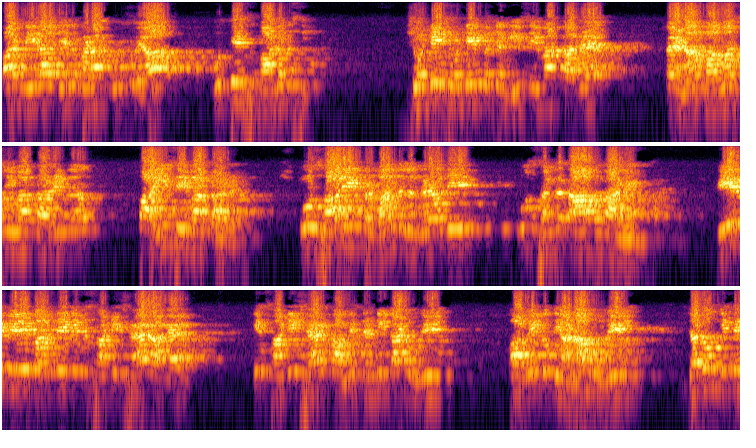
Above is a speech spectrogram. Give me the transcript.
ਪਰ ਮੇਰਾ ਦਿਲ ਬੜਾ ਖੁਸ਼ ਹੋਇਆ, ਉੱਥੇ ਸਮਾਗਮ ਸੀ। ਛੋਟੇ ਛੋਟੇ ਭਜੰਗੀ ਸੇਵਾ ਕਰ ਰਿਹਾ ਭੈਣਾ ਮਾਵਾ ਸੇਵਾ ਕਰ ਰਹੀਆਂ, ਭਾਈ ਸੇਵਾ ਕਰ ਰਿਹਾ। ਉਹ ਸਾਰੇ ਪ੍ਰਬੰਧ ਲੰਗਰਾਂ ਦੇ, ਉਹ ਸੰਗਤ ਆਪ ਕਰ ਰਹੀ ਫਿਰ ਮੇਰੇ ਮਨ ਦੇ ਵਿੱਚ ਸਾਡੇ ਸ਼ਹਿਰ ਆ ਗਏ ਕਿ ਸਾਡੇ ਸ਼ਹਿਰ ਭਾਵੇਂ ਚੰਡੀਗੜ੍ਹ ਹੋਵੇ, ਭਾਵੇਂ ਲੁਧਿਆਣਾ ਹੋਵੇ, ਜਦੋਂ ਕਿਤੇ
